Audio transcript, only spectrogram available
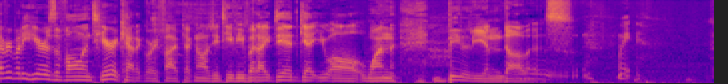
everybody here is a volunteer at Category 5 Technology TV, but I did get you all $1 billion. dollars. Wait.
